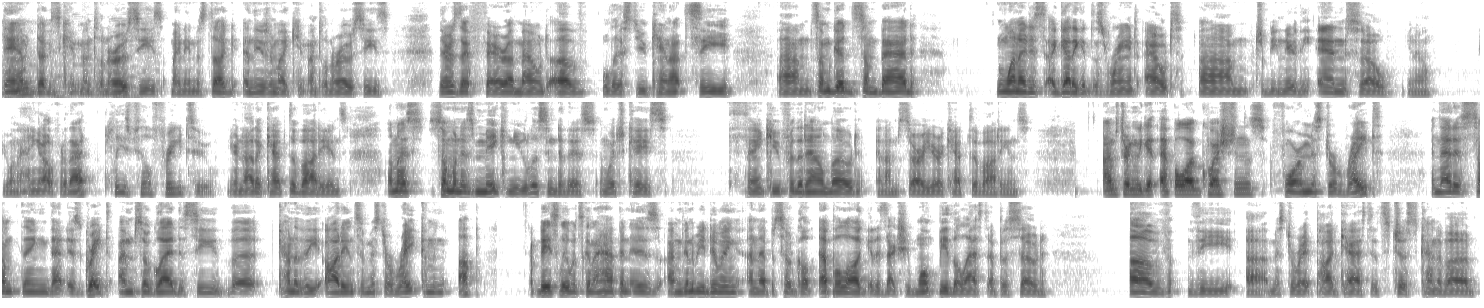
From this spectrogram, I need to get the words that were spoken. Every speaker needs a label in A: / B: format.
A: Damn Doug's Cute Mental Neuroses. My name is Doug, and these are my cute mental neuroses. There's a fair amount of list you cannot see. Um, some good, some bad. One, I just I got to get this rant out, um, which will be near the end. So you know, if you want to hang out for that, please feel free to. You're not a captive audience unless someone is making you listen to this. In which case, thank you for the download, and I'm sorry you're a captive audience. I'm starting to get epilogue questions for Mr. Right, and that is something that is great. I'm so glad to see the kind of the audience of Mr. Wright coming up. Basically, what's going to happen is I'm going to be doing an episode called Epilogue. It is actually won't be the last episode of the uh, Mr. Wright podcast. It's just kind of a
